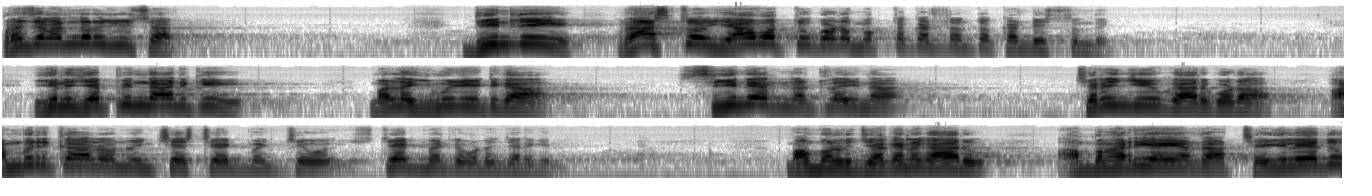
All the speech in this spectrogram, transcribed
ప్రజలందరూ చూశారు. దీన్ని రాష్ట్రం యావత్తు కూడా ముక్త కంఠంతో ఖండిస్తుంది. ఈయన చెప్పిన దానికి మళ్ళీ ఇమీడియట్గా సీనియర్ నటులైన చిరంజీవి గారు కూడా అమెరికాలో నుంచే స్టేట్మెంట్ స్టేట్మెంట్ ఇవ్వడం జరిగింది. మమ్మల్ని జగన్ గారు అమర్యాద చేయలేదు.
